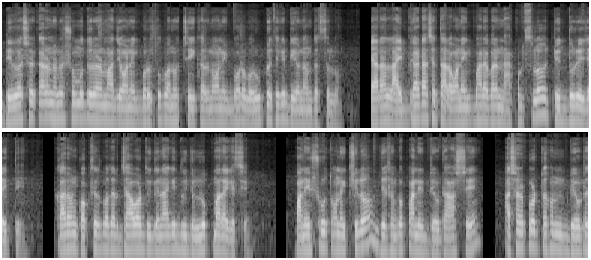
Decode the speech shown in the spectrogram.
ঢেউ আসার কারণ হলো সমুদ্রের মাঝে অনেক বড় তুফান হচ্ছে, এই কারণে অনেক বড় বড় উপরে থেকে ঢেউ নামতেছিল। যারা লাইফ গার্ড আছে তারা অনেক বারে বারে না করছিল একটু দূরে যাইতে। কারণ কক্সবাজার যাওয়ার দুই দিন আগে দুইজন লোক মারা গেছে। পানির স্রোত অনেক ছিল, যে সময় পানির ঢেউটা আসে। আসার পর তখন ঢেউটা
